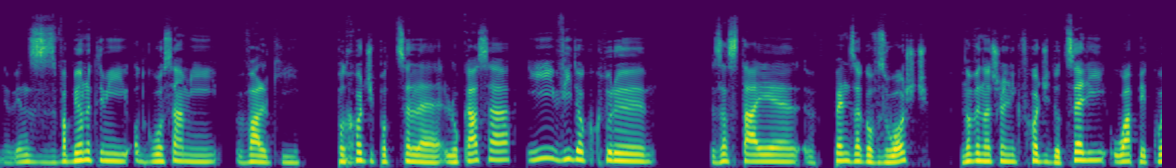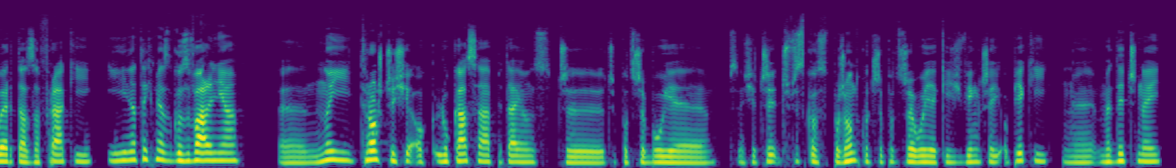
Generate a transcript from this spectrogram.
więc zwabiony tymi odgłosami walki podchodzi pod celę Lukasa i widok, który zastaje, wpędza go w złość. Nowy naczelnik wchodzi do celi, łapie Querta za fraki i natychmiast go zwalnia. E, no i troszczy się o Lukasa, pytając, czy, czy potrzebuje, w sensie, czy, czy wszystko w porządku, czy potrzebuje jakiejś większej opieki e, medycznej.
